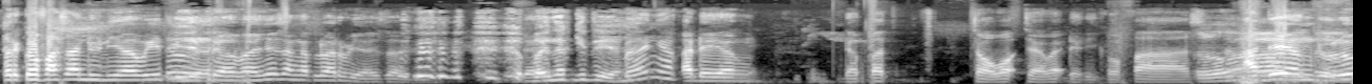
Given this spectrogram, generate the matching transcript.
perkofasan duniawi itu Iya. dramanya sangat luar biasa Dan Banyak gitu ya? banyak ada yang dapat cowok cewek dari kofas Oh, ada yang gitu. dulu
